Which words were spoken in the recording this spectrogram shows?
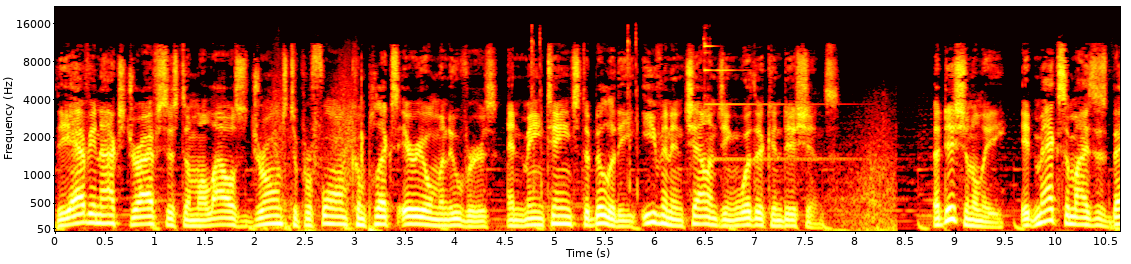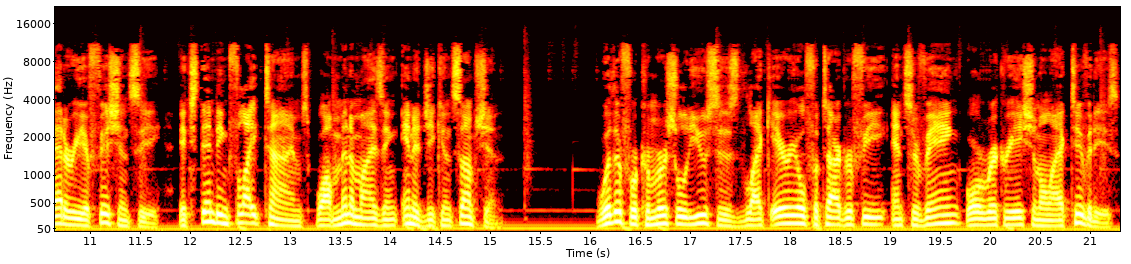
the Avinox drive system allows drones to perform complex aerial maneuvers and maintain stability even in challenging weather conditions. Additionally, it maximizes battery efficiency, extending flight times while minimizing energy consumption. Whether for commercial uses like aerial photography and surveying or recreational activities,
